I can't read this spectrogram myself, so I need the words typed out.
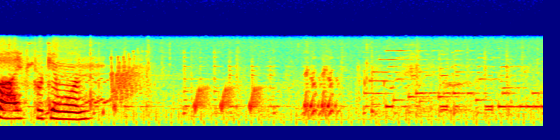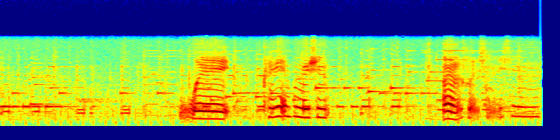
by freaking one. Wait, can I get information? I am explanations.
